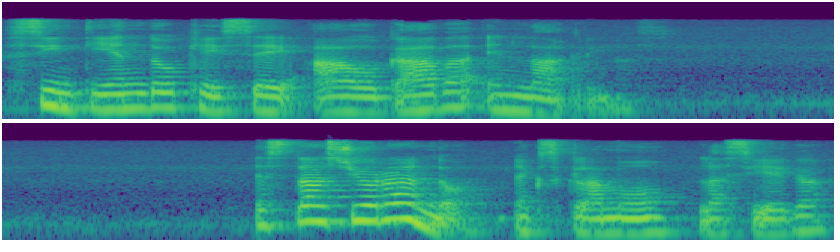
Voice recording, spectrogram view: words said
sintiendo que se ahogaba en lágrimas. Estás llorando, exclamó la ciega.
